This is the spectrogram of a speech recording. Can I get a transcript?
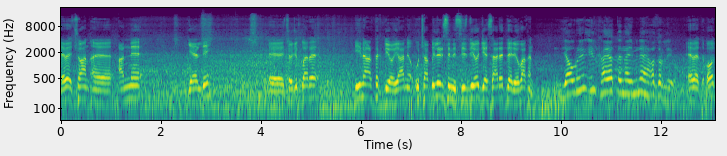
Evet şu an e, anne geldi. E, çocukları in artık diyor. Yani uçabilirsiniz siz diyor cesaret veriyor bakın. Yavruyu ilk hayat deneyimine hazırlıyor. Evet o Bak,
